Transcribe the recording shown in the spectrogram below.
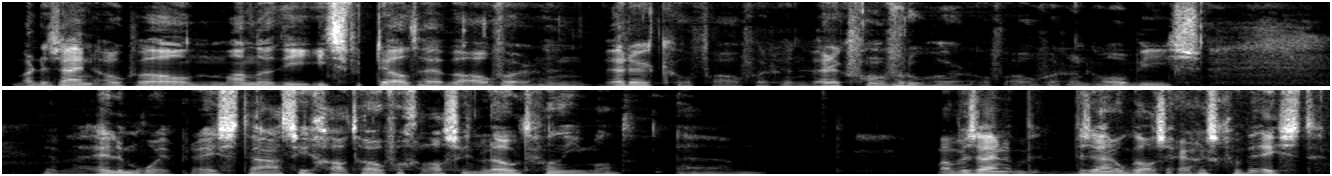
maar er zijn ook wel mannen die iets verteld hebben over hun werk of over hun werk van vroeger of over hun hobby's. We hebben een hele mooie presentatie gehad over glas in lood van iemand. Ehm, maar we zijn, we zijn ook wel eens ergens geweest.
